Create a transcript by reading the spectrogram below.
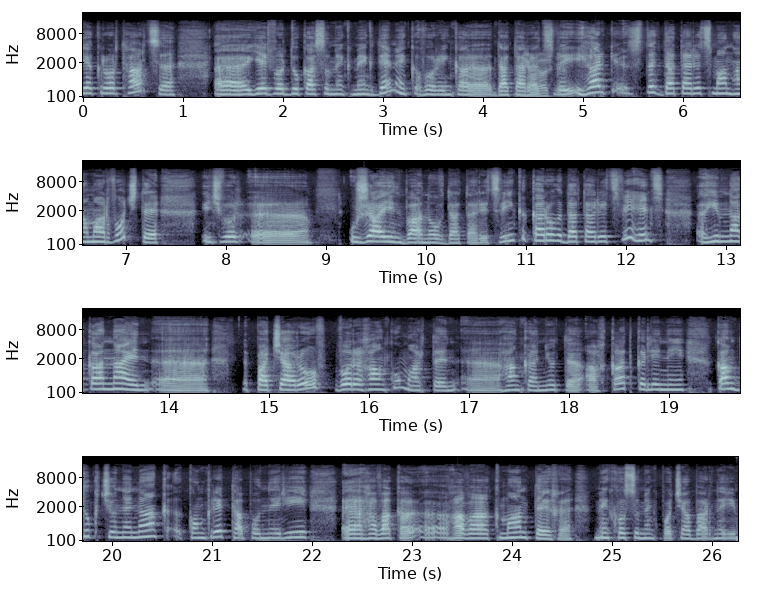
երկրորդ հարցը երբ որ դուք ասում եք մենք դեմ ենք որ ինքը դատարացվի իհարկե ստեղ դատարեցման համար ոչ թե ինչ որ ուժային բանով դատարեցվի ինքը կարող է դատարեցվի հենց հիմնական այն պատճառով, որը հանկում արդեն հանքանյութը աղքատ կլինի կամ դուք ճունենաք կոնկրետ թափոնների հավաքման տեղը։ Մենք խոսում ենք փոչաբարների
